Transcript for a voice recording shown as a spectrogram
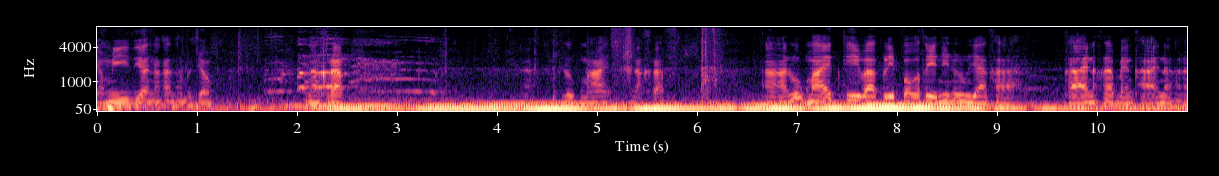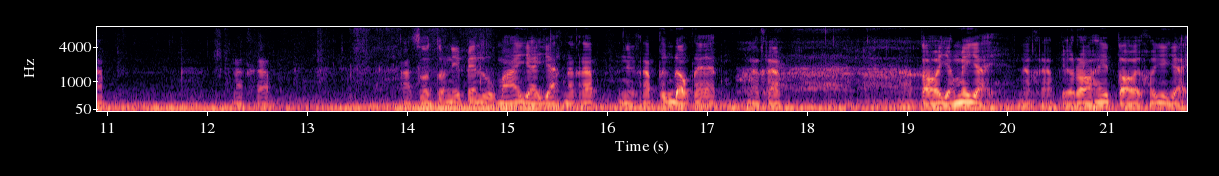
ยังมีเยอะนะครับท่านผู้ชมนะครับลูกไม้นะครับลูกไม้ที่ว่ากลีบปกตินี่ลุงยาขาขายนะครับ แบ่งขายนะครับ นะครับส่วนตัวนี้เป็นลูกไม้ใหญ่ยักษ์นะครับเนี่ยครับเพิ่งดอกแรกนะครับอ่าตอยังไม่ใหญ่นะครับ เดี๋ยวรอให้ตอเขาใหญ่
